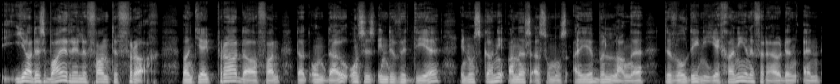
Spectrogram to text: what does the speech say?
Ja, dis 'n baie relevante vraag, want jy praat daarvan dat onthou ons is individue en ons kan nie anders as om ons eie belange te wil dien nie. Jy gaan nie in 'n verhouding in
